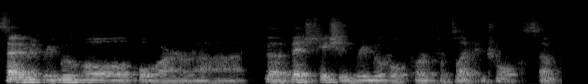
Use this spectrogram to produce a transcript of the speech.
sediment removal or, uh, the vegetation removal for, for flood control. So,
